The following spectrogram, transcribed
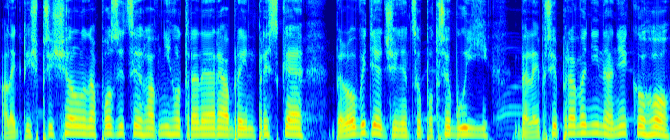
ale když přišel na pozici hlavního trenéra Brain Priske, bylo vidět, že něco potřebují, byli připraveni na někoho,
